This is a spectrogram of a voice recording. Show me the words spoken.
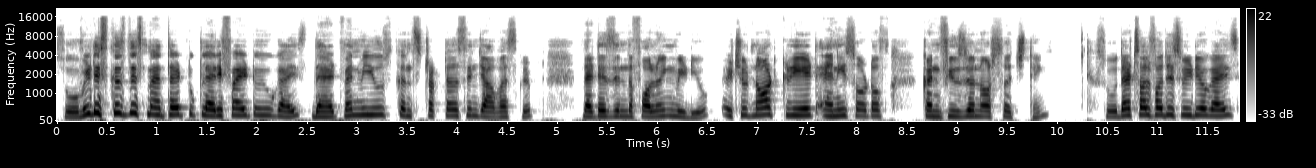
So we discussed this method to clarify to you guys that when we use constructors in JavaScript that is in the following video, it should not create any sort of confusion or such thing. So that's all for this video guys.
